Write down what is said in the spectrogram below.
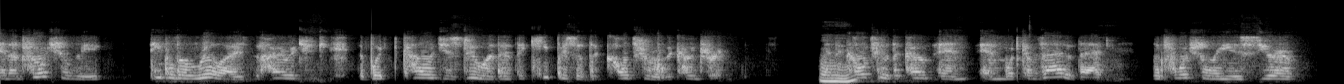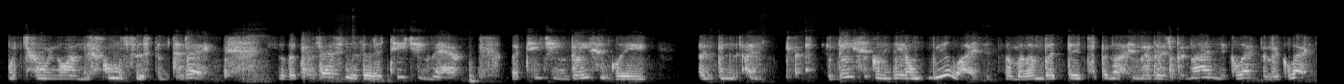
and unfortunately, people don't realize that higher education, that what colleges do are that the keepers of the culture of the country. And the uh-huh. culture of the com- and and what comes out of that, unfortunately, is your what's going on in the school system today. So the professors that are teaching there are teaching basically a, a, basically they don't realize it, some of them, but it's benign, there's benign neglect or neglect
